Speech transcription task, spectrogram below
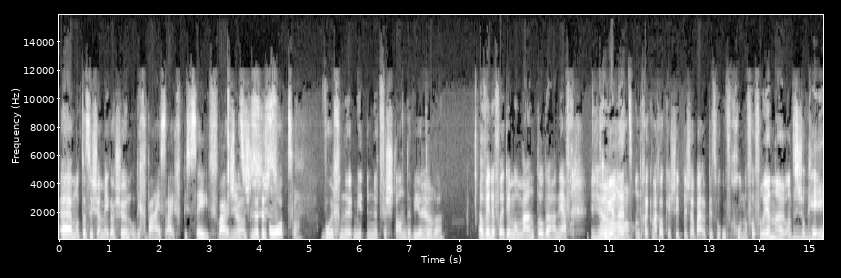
Ähm, und das ist ja mega schön und ich weiß eigentlich, ich bin safe, weißt? Ja, es ist nicht ein ist Ort, super. wo ich nicht, nicht verstanden wird, Ja. oder? Auf jeden Fall in dem Moment, oder, habe ich einfach Ja. brüllt und ich habe gemerkt, okay, shit, das ist aber auch etwas, was aufkommt noch von früher und es ist Mhm. okay.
